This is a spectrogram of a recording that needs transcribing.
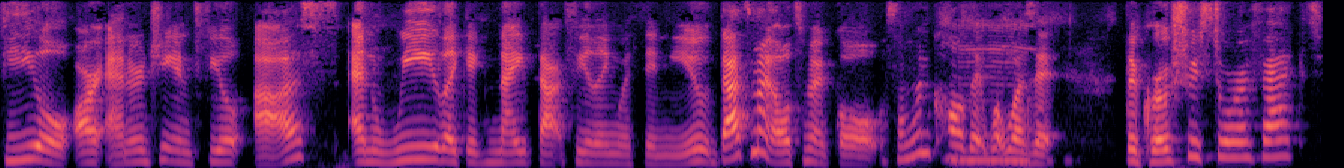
feel our energy and feel us and we like ignite that feeling within you. That's my ultimate goal. Someone called it what was mm. it? The grocery store effect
